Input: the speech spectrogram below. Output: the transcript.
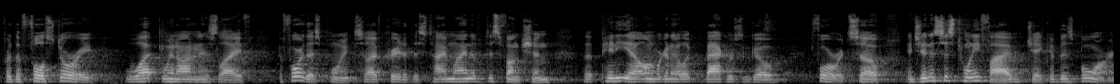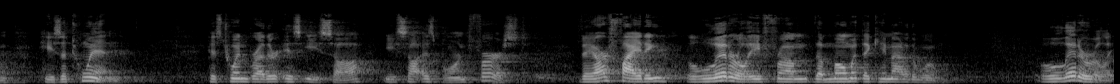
for the full story what went on in his life before this point. So I've created this timeline of dysfunction, the Peniel, and we're going to look backwards and go forward. So in Genesis 25, Jacob is born. He's a twin. His twin brother is Esau. Esau is born first. They are fighting literally from the moment they came out of the womb. Literally.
